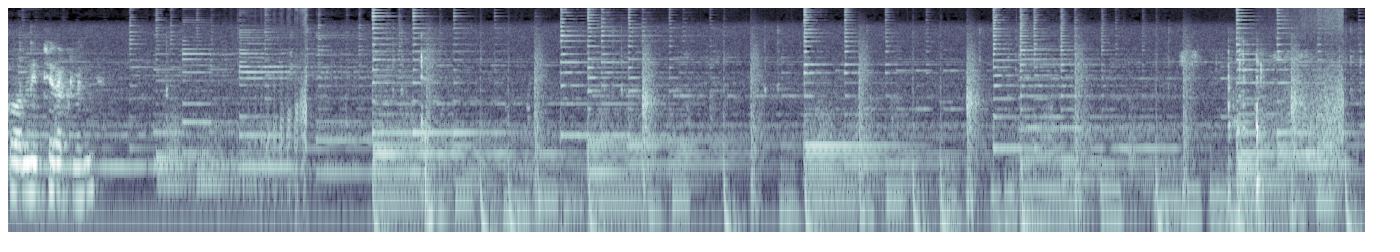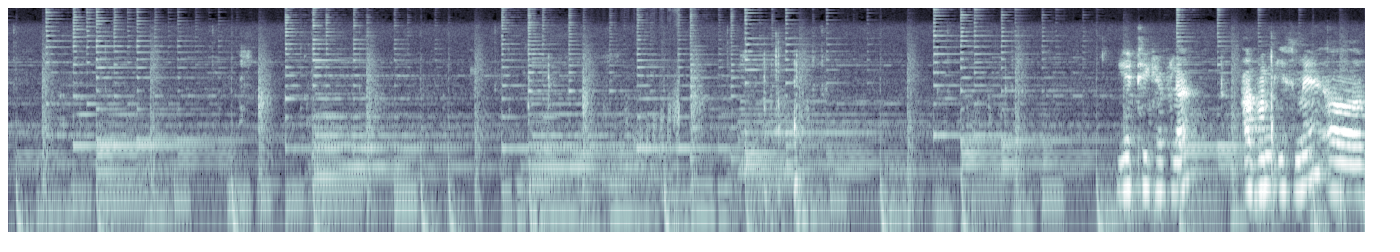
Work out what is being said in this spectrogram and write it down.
इसको नीचे रख लेंगे। ये ठीक है फ़िलहाल। अब हम इसमें अ,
